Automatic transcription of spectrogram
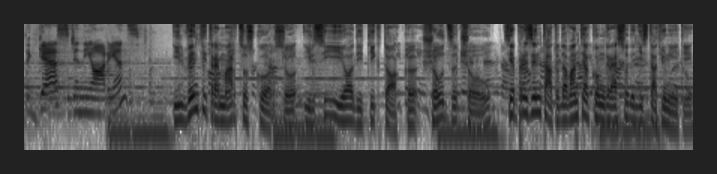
the guest in the audience. Il 23 marzo scorso il CEO di TikTok, Shou Tzu Chow, si è presentato davanti al Congresso degli Stati Uniti.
